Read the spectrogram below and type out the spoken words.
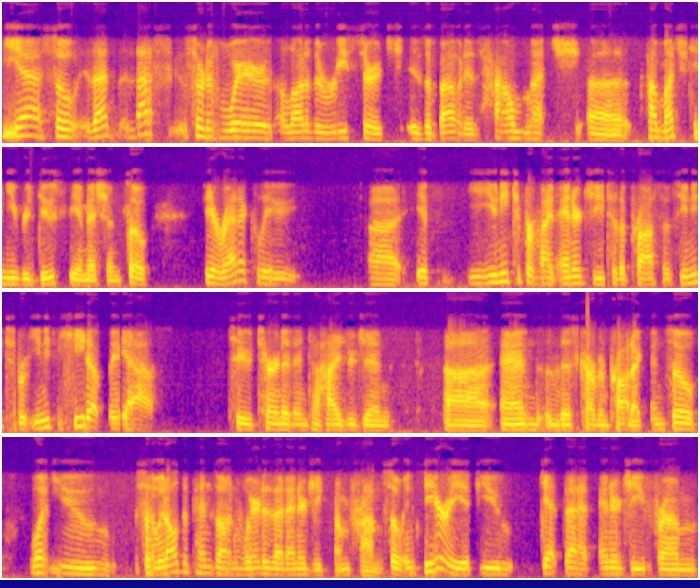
Yeah, so that that's sort of where a lot of the research is about is how much uh, how much can you reduce the emissions. So theoretically, uh, if you need to provide energy to the process, you need to you need to heat up the gas to turn it into hydrogen uh, and this carbon product. And so what you so it all depends on where does that energy come from. So in theory, if you get that energy from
